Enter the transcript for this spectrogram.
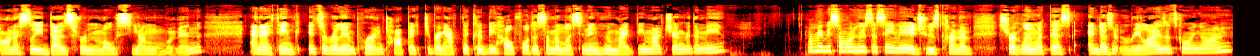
honestly does for most young women. And I think it's a really important topic to bring up that could be helpful to someone listening who might be much younger than me. Or maybe someone who's the same age who's kind of struggling with this and doesn't realize it's going on.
